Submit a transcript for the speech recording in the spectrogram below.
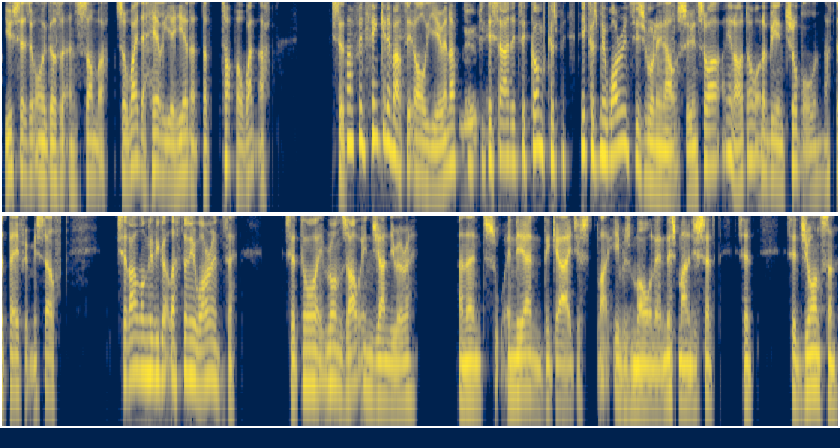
You says it only does it in summer. So why the hell are you here at the top of winter? He said, I've been thinking about it all year and I've decided to come because because my warranty's running out soon. So, I, you know, I don't want to be in trouble and have to pay for it myself. He said, how long have you got left on your warranty? He said, "Oh, it runs out in January." And then in the end, the guy just like he was moaning. This manager said, "said said Johnson,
